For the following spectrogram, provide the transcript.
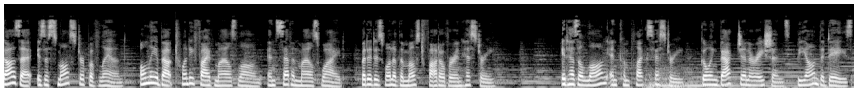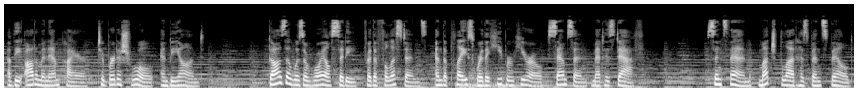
Gaza is a small strip of land, only about 25 miles long and 7 miles wide, but it is one of the most fought over in history. It has a long and complex history, going back generations beyond the days of the Ottoman Empire to British rule and beyond. Gaza was a royal city for the Philistines and the place where the Hebrew hero Samson met his death. Since then, much blood has been spilled,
